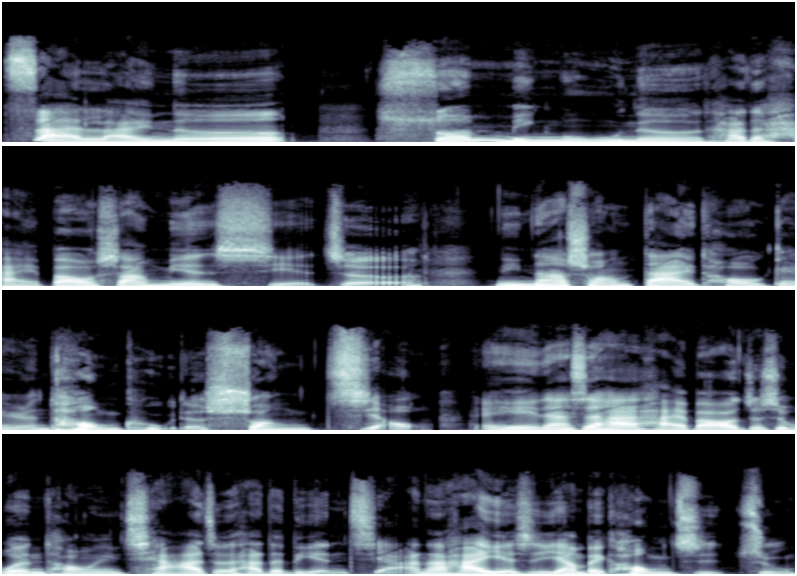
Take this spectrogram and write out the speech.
再来呢？孙明武呢？他的海报上面写着“你那双带头给人痛苦的双脚”。诶，但是他的海报就是文童莹掐着他的脸颊，那他也是一样被控制住。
